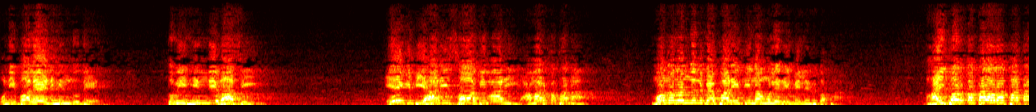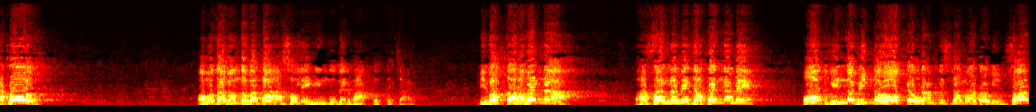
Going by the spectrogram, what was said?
উনি বলেন হিন্দুদের তুমি হিন্দি ভাষী এক বিহারি স বিমারি, আমার কথা না। মনোরঞ্জন ব্যাপারী তৃণমূলের এমএলএর কথা। ভাইপোর কথা ওরা পাতাখোর। মমতা বন্দ্যোপাধ্যায় আসলে হিন্দুদের ভাগ করতে চায়। বিভক্ত হবেন না। ভাষার নামে, জাতের নামে। পদ ভিন্ন ভিন্ন হোক। কেউ রামকৃষ্ণ মঠ মিশন,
